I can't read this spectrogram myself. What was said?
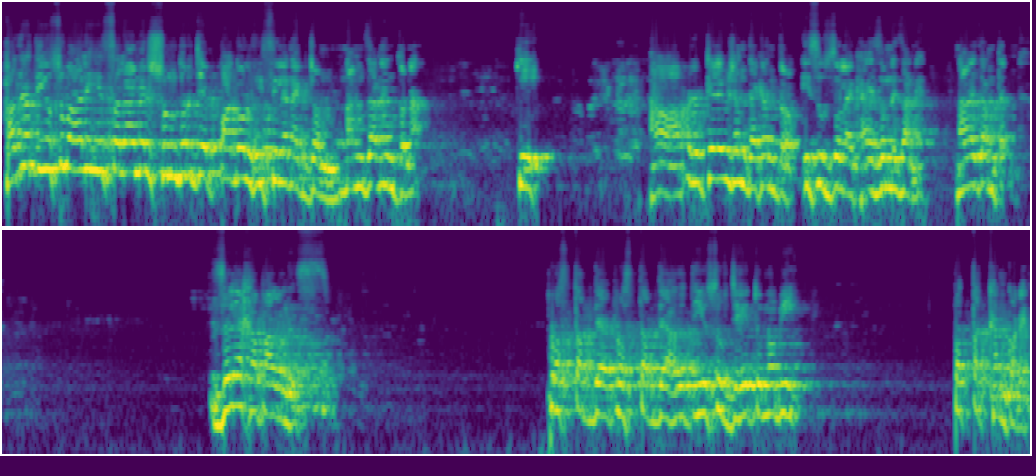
হজরত ইউসুফ আলী ইসলামের সৌন্দর্যে পাগল হয়েছিলেন একজন, নাম জানেন তো না? কি? হ্যাঁ আপনারা টেলিভিশন দেখেন তো ইসুফ জোলেখা এই জন্য জানেন না হয় জানতেন না। জোলেখা পাগল প্রস্তাব দেয় প্রস্তাব দেয় হজরত ইউসুফ যেহেতু নবী, প্রত্যাখ্যান করেন।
